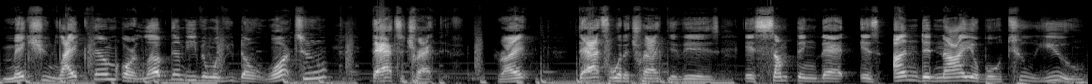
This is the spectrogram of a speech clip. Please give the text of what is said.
makes you like them or love them even when you don't want to, that's attractive, right? That's what attractive is. Is something that is undeniable to you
